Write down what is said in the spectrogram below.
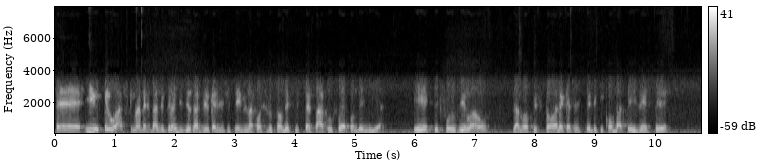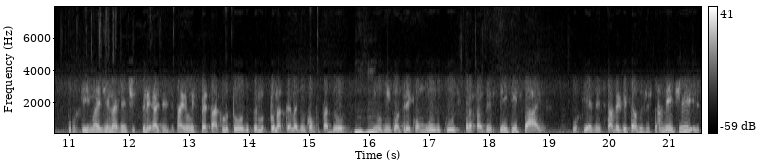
É, e eu acho que, na verdade, o grande desafio que a gente teve na construção desse espetáculo foi a pandemia. Esse foi o vilão da nossa história que a gente teve que combater e vencer. Porque imagina, a gente, a gente saiu um espetáculo todo pelo, pela tela de um computador. Uhum. Eu me encontrei com músicos para fazer cinco ensaios porque a gente estava evitando justamente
